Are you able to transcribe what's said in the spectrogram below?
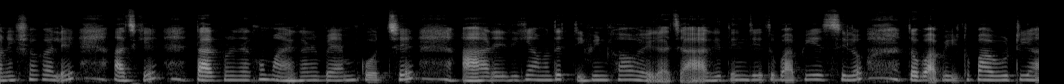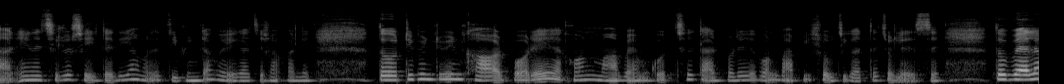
অনেক সকালে আজকে। তারপরে দেখো, মা এখানে ব্যায়াম করছে। আর এদিকে আমাদের টিফিন খাওয়া হয়ে গেছে। আগের দিন যেহেতু বাপি এসেছিল, তো বাপি তো পাউরুটি এনেছিল, সেইটা দিয়ে আমাদের টিফিনটা হয়ে গেছে সকালে। তো টিফিন টিফিন খাওয়ার পরে এখন মা ব্যায়াম করছে, তারপরে এখন বাপি সবজি কাটতে চলে এসছে। তো বেলা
